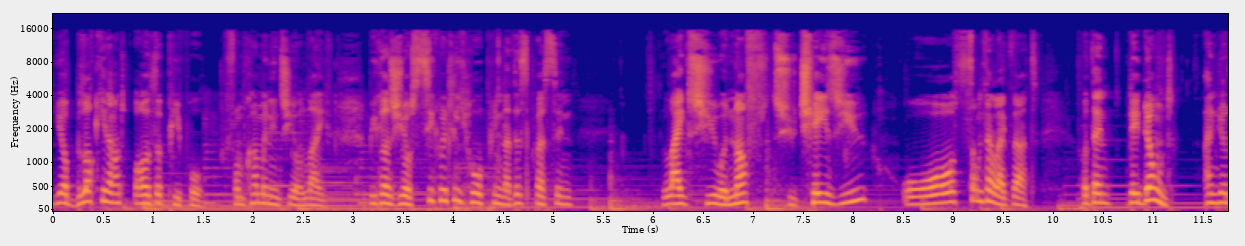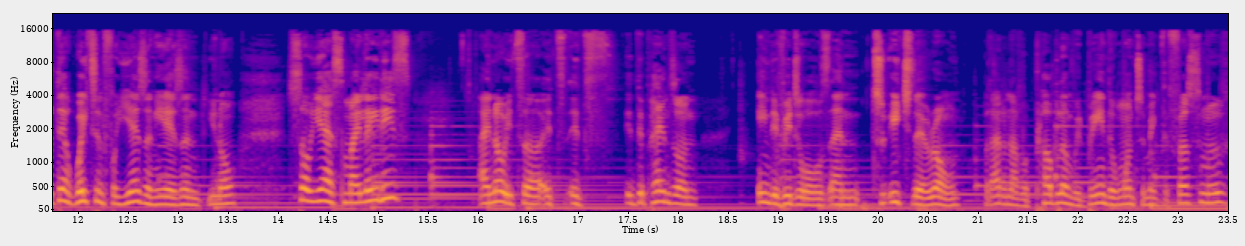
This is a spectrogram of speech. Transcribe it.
you're blocking out other people from coming into your life because you're secretly hoping that this person likes you enough to chase you or something like that. But then they don't. And you're there waiting for years and years and you know. So yes, my ladies, I know it's uh it's it's it depends on individuals and to each their own, but I don't have a problem with being the one to make the first move.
